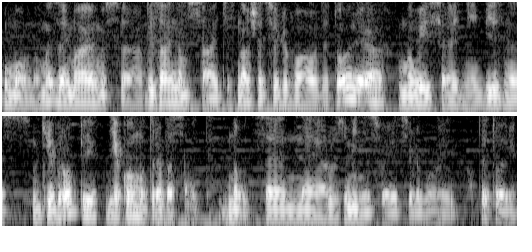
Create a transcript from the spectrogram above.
Умовно, ми займаємося дизайном сайтів. Наша цільова аудиторія, малий середній бізнес в Європі, якому треба сайт. Ну це не розуміння своєї цільової аудиторії.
